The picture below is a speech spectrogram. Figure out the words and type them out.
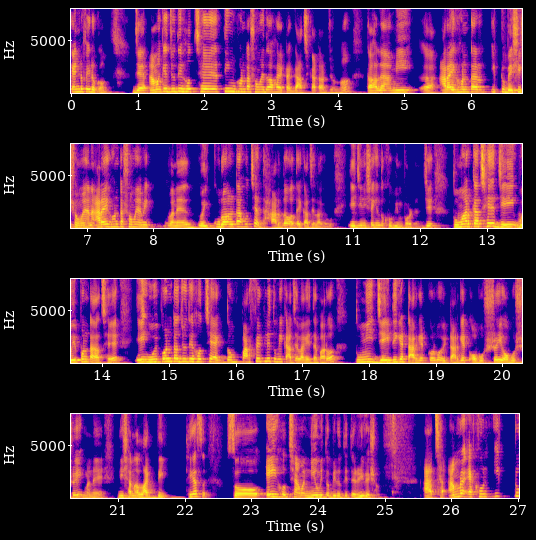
কাইন্ড অফ এরকম, যে আমাকে যদি হচ্ছে তিন ঘণ্টা সময় দেওয়া হয় একটা গাছ কাটার জন্য, তাহলে আমি আড়াই ঘণ্টার একটু বেশি সময় মানে আড়াই ঘণ্টা সময় আমি মানে ওই কুড়ালটা হচ্ছে ধার দেওয়াতে কাজে লাগাবো। এই জিনিসটা কিন্তু খুব ইম্পর্টেন্ট যে তোমার কাছে যেই ওয়েপনটা আছে, এই ওয়েপনটা যদি হচ্ছে একদম পারফেক্টলি তুমি কাজে লাগাইতে পারো, তুমি যেই দিকে টার্গেট করবে, ওই টার্গেট অবশ্যই অবশ্যই মানে নিশানা লাগবেই, ঠিক আছে? সো এই হচ্ছে আমার নিয়মিত বিরতিতে রিভিশন আচ্ছা আমরা এখন একটু,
